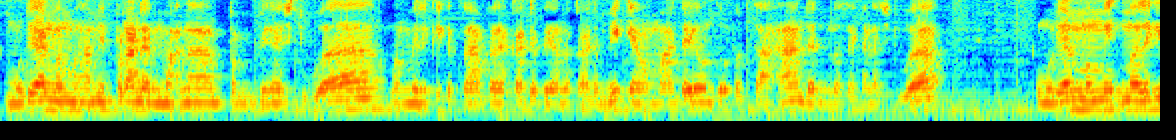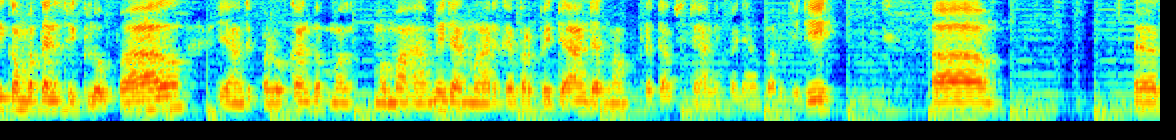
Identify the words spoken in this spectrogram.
kemudian memahami peran dan makna pembimbing S2, memiliki keterampilan akademik dan akademik yang memadai untuk bertahan dan menyelesaikan S2, kemudian memiliki kompetensi global yang diperlukan untuk memahami dan menghargai perbedaan dan beradaptasi dengan lingkungan yang baru. Jadi, uh, uh,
